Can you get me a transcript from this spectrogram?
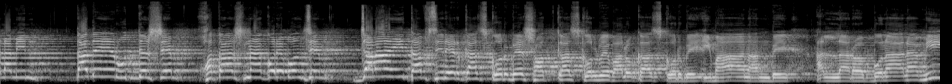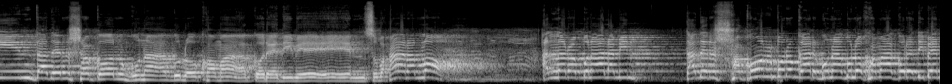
আলামিন তাদের উদ্দেশ্যে হতাশ না করে বলছেন, যারা তাফসিরের কাজ করবে, সৎ কাজ করবে, ভালো কাজ করবে ইমান আনবে। আল্লাহ রব্বুল আলামিন তাদের সকল গুনাহগুলো ক্ষমা করে দিবেন। সুবহানাল্লাহ। আল্লাহ রব্বুল আলামিন তাদের সকল প্রকার গুনাহগুলো ক্ষমা করে দিবেন।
